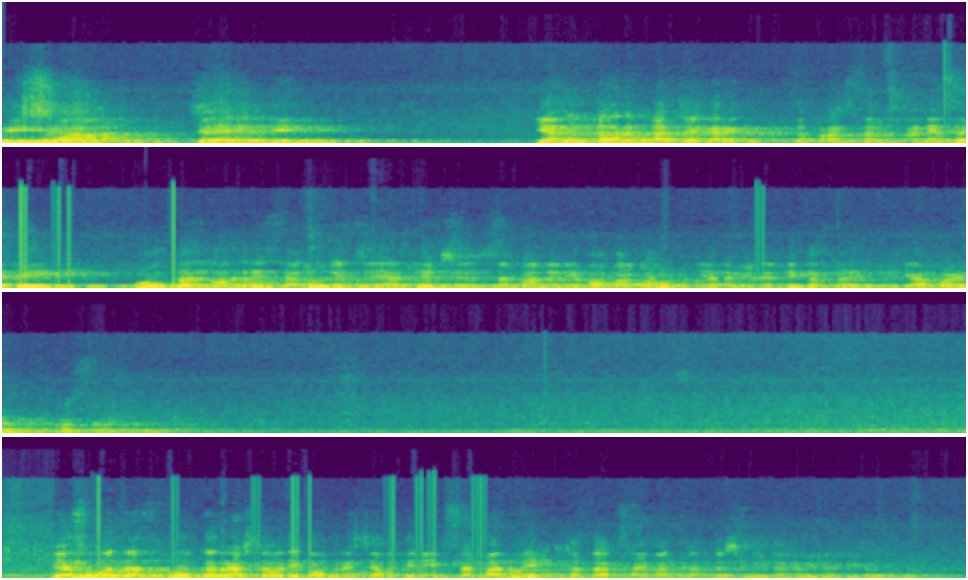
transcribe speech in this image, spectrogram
विश्राम जय हिंद. यानंतर आजच्या कार्यक्रमाचा प्रस्ताव करण्यासाठी भोकर काँग्रेस तालुक्याचे अध्यक्ष सन्माननीय बाबा गौड यांना विनंती करतोय की आपण प्रस्ताव करू त्यासोबतच भोकर राष्ट्रवादी काँग्रेसच्या वतीने सन्मान होईल. खासदार साहेबांचा तशी मी त्यांना विनंती करतो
